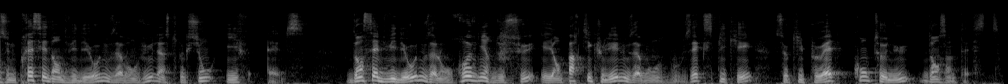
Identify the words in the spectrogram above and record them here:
une précédente vidéo, nous avons vu l'instruction if-else. Dans cette vidéo, nous allons revenir dessus et en particulier, nous allons vous expliquer ce qui peut être contenu dans un test.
